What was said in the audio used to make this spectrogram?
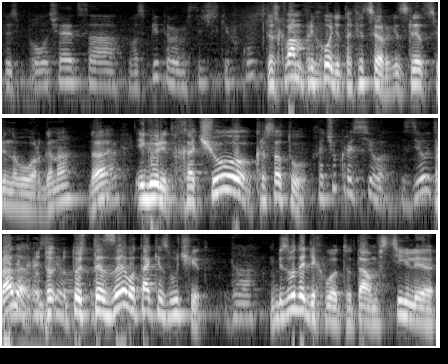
То есть, получается, воспитываем эстетический вкус. То есть, к вам приходит офицер из следственного органа, да, так. и говорит, хочу красоту. Хочу красиво, сделайте Правда? красиво. То, то есть, ТЗ вот так и звучит. Да. Без вот этих вот там в стиле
